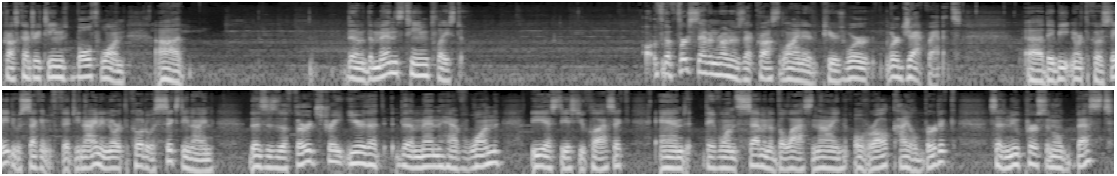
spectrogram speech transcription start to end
Cross country teams both won. Uh, the the men's team placed uh, the first seven runners that crossed the line. It appears were were Jackrabbits. Uh, they beat North Dakota State, who was second with 59, and North Dakota was 69. This is the third straight year that the men have won the SDSU Classic, and they've won seven of the last nine overall. Kyle Burdick set a new personal best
